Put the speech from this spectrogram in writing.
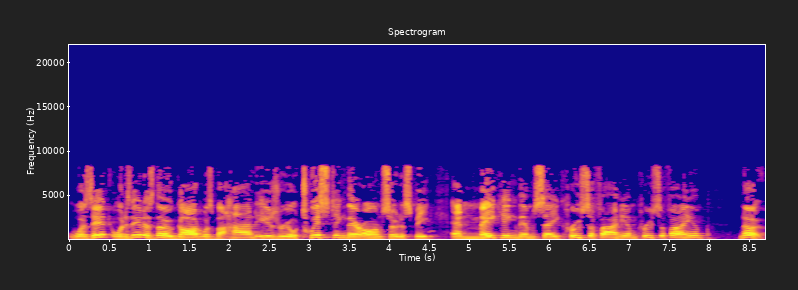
was it was it as though God was behind Israel, twisting their arms, so to speak, and making them say, Crucify him, crucify him? No.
